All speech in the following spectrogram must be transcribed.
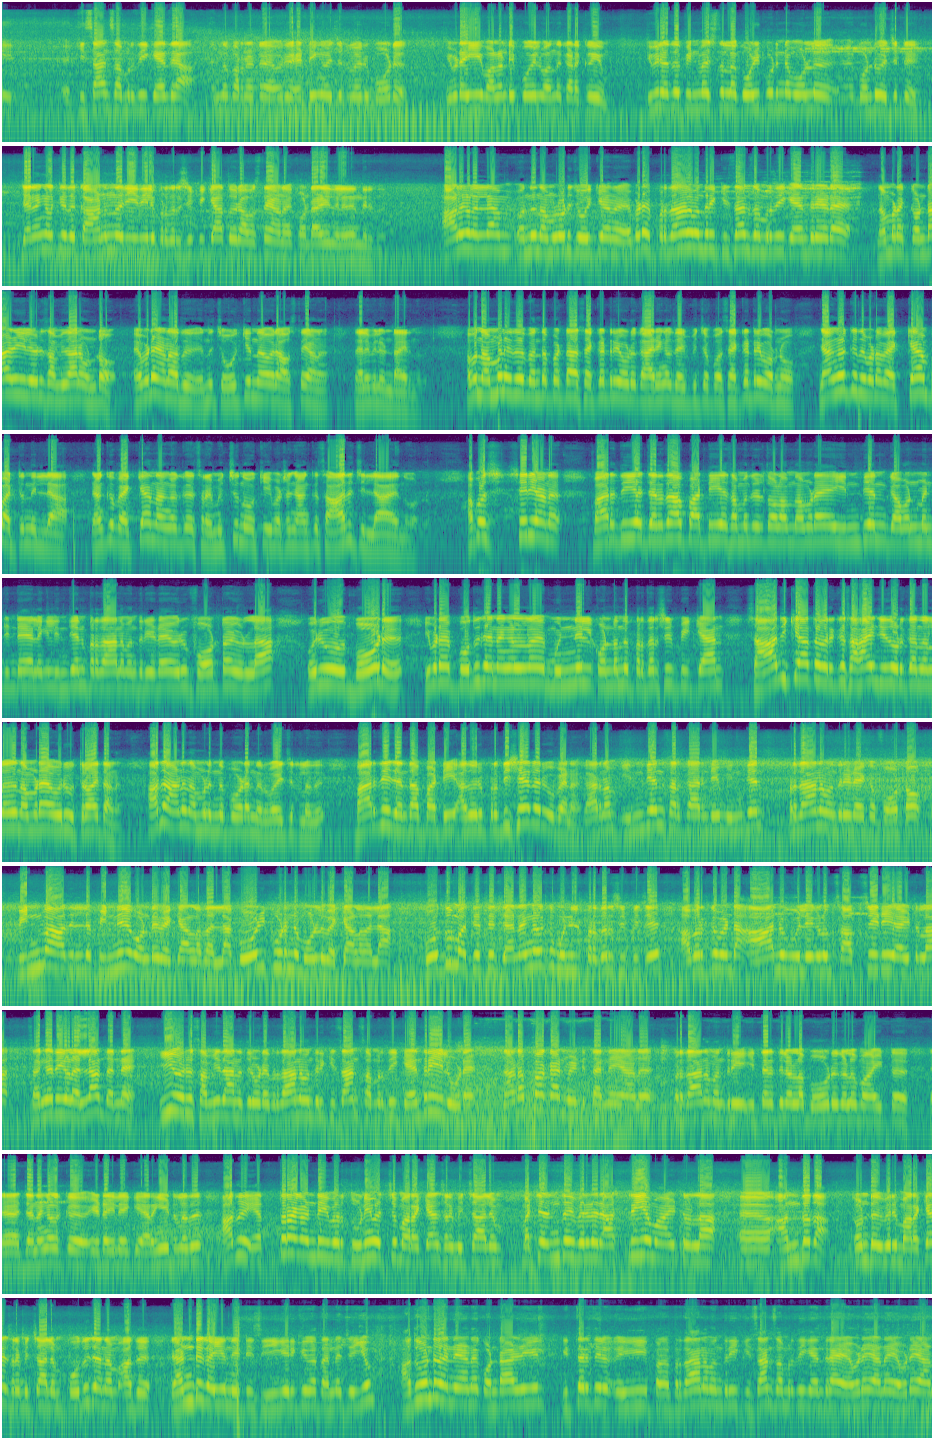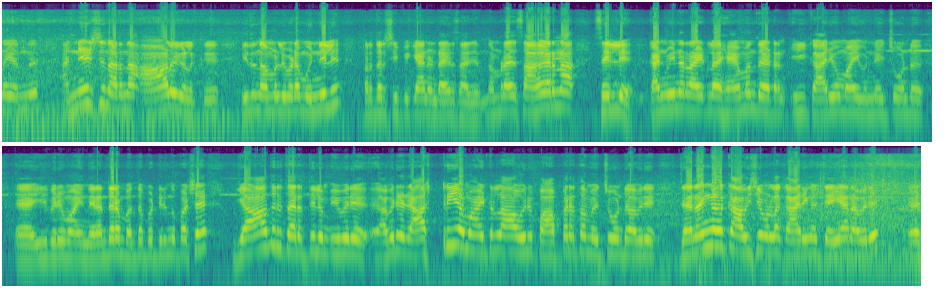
കിസാൻ സമൃദ്ധി കേന്ദ്ര എന്ന് പറഞ്ഞിട്ട് ഒരു ഹെഡിങ് വെച്ചിട്ടുള്ള ഒരു ബോർഡ് ഇവിടെ ഈ വളം ഡിപ്പോയിൽ വന്ന് കിടക്കുകയും ഇവരത് പിൻവശത്തുള്ള കോഴിക്കോടിന്റെ മുകളിൽ കൊണ്ടുവച്ചിട്ട് ജനങ്ങൾക്ക് ഇത് കാണുന്ന രീതിയിൽ പ്രദർശിപ്പിക്കാത്ത ഒരു അവസ്ഥയാണ് കൊണ്ടാഴി നിലനിന്നിരുന്നത്. ആളുകളെല്ലാം വന്ന് നമ്മളോട് ചോദിക്കുകയാണ് എവിടെ പ്രധാനമന്ത്രി കിസാൻ സമൃദ്ധി കേന്ദ്രയുടെ നമ്മുടെ കൊണ്ടാഴിയിലെ ഒരു സംവിധാനം ഉണ്ടോ? എവിടെയാണ് അത്? എന്ന് ചോദിക്കുന്ന ഒരു അവസ്ഥയാണ് നിലവിലുണ്ടായിരുന്നത്. അപ്പോൾ നമ്മളിത് ബന്ധപ്പെട്ട സെക്രട്ടറിയോട് കാര്യങ്ങൾ ധരിപ്പിച്ചപ്പോൾ സെക്രട്ടറി പറഞ്ഞു ഞങ്ങൾക്കിത് ഇവിടെ വെക്കാൻ പറ്റുന്നില്ല. ഞങ്ങൾക്ക് വെക്കാൻ ഞങ്ങൾക്ക് ശ്രമിച്ചു നോക്കി പക്ഷേ ഞങ്ങൾക്ക് സാധിച്ചില്ല എന്ന് പറഞ്ഞു. അപ്പോൾ ശരിയാണ്. ഭാരതീയ ജനതാ പാർട്ടിയെ സംബന്ധിച്ചിടത്തോളം നമ്മുടെ ഇന്ത്യൻ ഗവൺമെന്റിന്റെ അല്ലെങ്കിൽ ഇന്ത്യൻ പ്രധാനമന്ത്രിയുടെ ഒരു ഫോട്ടോയുള്ള ഒരു ബോർഡ് ഇവിടെ പൊതുജനങ്ങളുടെ മുന്നിൽ കൊണ്ടുവന്ന് പ്രദർശിപ്പിക്കാൻ സാധിക്കാത്തവർക്ക് സഹായം ചെയ്തു കൊടുക്കുക എന്നുള്ളത് നമ്മുടെ ഒരു ഉത്തരവാദിത്തമാണ്. അതാണ് നമ്മൾ ഇന്നിപ്പോൾ ഇവിടെ നിർവഹിച്ചിട്ടുള്ളത്. ഭാരതീയ ജനതാ പാർട്ടി അതൊരു പ്രതിഷേധ രൂപേണ. കാരണം ഇന്ത്യൻ സർക്കാരിന്റെയും ഇന്ത്യൻ പ്രധാനമന്ത്രിയുടെയൊക്കെ ഫോട്ടോ പിൻവാതിലിന്റെ പിന്നിൽ കൊണ്ട് വെക്കാനുള്ളതല്ല കോഴിക്കോടിന്റെ മുകളിൽ വെക്കാനുള്ളതല്ല പൊതുമധ്യത്തിൽ ജനങ്ങൾക്ക് മുന്നിൽ പ്രദർശിപ്പിച്ച് അവർക്ക് വേണ്ട ആനുകൂല്യങ്ങളും സബ്സിഡി ആയിട്ടുള്ള സംഗതികളെല്ലാം തന്നെ ഈ ഒരു സംവിധാനത്തിലൂടെ പ്രധാനമന്ത്രി കിസാൻ സമൃദ്ധി കേന്ദ്രയിലൂടെ നടപ്പാക്കാൻ വേണ്ടി തന്നെയാണ് പ്രധാനമന്ത്രി ഇത്തരത്തിലുള്ള ബോർഡുകളുമായിട്ട് ജനങ്ങൾക്ക് ഇടയിലേക്ക് ഇറങ്ങിയിട്ടുള്ളത്. അത് എത്ര കണ്ട് ഇവർ തുണി വെച്ച് മറയ്ക്കാൻ ശ്രമിച്ചാലും മറ്റെന്ത് ഇവരുടെ രാഷ്ട്രീയമായിട്ടുള്ള അന്ധത കൊണ്ട് ഇവർ മറയ്ക്കാൻ ശ്രമിച്ചാലും പൊതുജനം അത് രണ്ട് കൈയും നീട്ടി സ്വീകരിക്കുക തന്നെ ചെയ്യും. അതുകൊണ്ട് തന്നെയാണ് കൊണ്ടാഴിയിൽ ഇത്തരത്തിൽ ഈ പ്രധാനമന്ത്രി കിസാൻ സമൃദ്ധി കേന്ദ്ര എവിടെയാണ് എവിടെയാണ് എന്ന് അന്വേഷിച്ച് നടന്ന ആളുകൾക്ക് ഇത് നമ്മൾ ഇവിടെ മുന്നിൽ പ്രദർശിപ്പിക്കാനുണ്ടായ ഒരു സാഹചര്യം. നമ്മുടെ സഹകരണ സെല്ല് കൺവീനറായിട്ടുള്ള ഹേമന്ത് ഏട്ടൻ ഈ കാര്യവുമായി ഉന്നയിച്ചുകൊണ്ട് ഇവരുമായി നിരന്തരം ബന്ധപ്പെട്ടിരുന്നു. പക്ഷേ യാതൊരു തരത്തിലും ഇവർ അവർ രാഷ്ട്രീയമായിട്ടുള്ള ആ ഒരു പാപ്പരത്തം വെച്ചുകൊണ്ട് അവർ ജനങ്ങൾക്ക് ആവശ്യമുള്ള കാര്യങ്ങൾ ചെയ്യാൻ അവർ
